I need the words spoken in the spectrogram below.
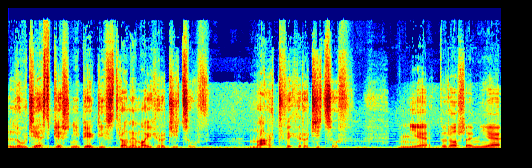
Ludzie spiesznie biegli w stronę moich rodziców. Martwych rodziców. Nie, proszę, nie.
